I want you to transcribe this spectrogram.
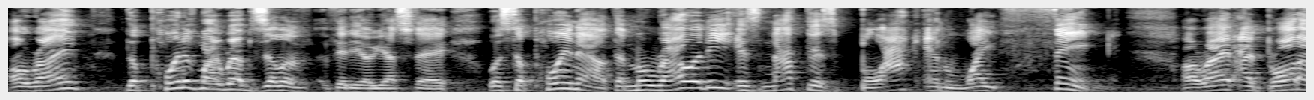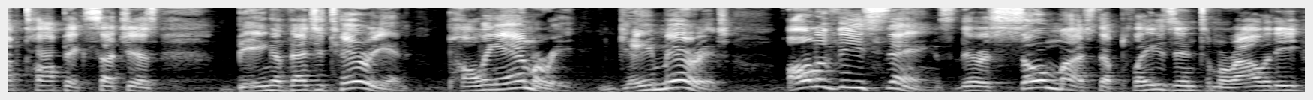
all right? The point of my Repzilla video yesterday was to point out that morality is not this black and white thing, all right? I brought up topics such as being a vegetarian, polyamory, gay marriage, all of these things, there is so much that plays into morality.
